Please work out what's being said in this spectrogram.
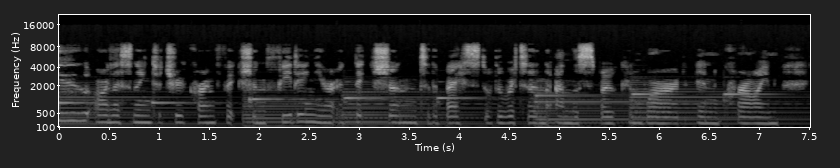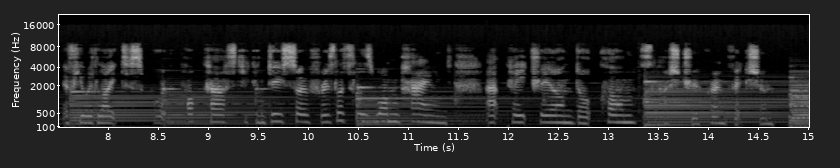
are listening to True Crime Fiction, feeding your addiction to the best of the written and the spoken word in crime. If you would like to support the podcast, you can do so for as little as £1 at patreon.com slash truecrimefiction.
